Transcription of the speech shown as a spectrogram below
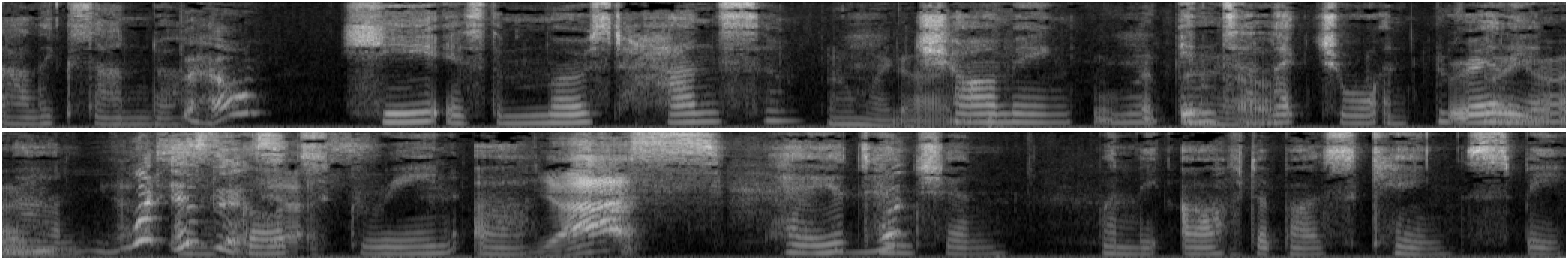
Alexander. What the hell? He is the most handsome, Oh my god. charming, What the intellectual, and oh brilliant on? man What is this? God's green earth. Yes. Pay attention when the AfterBuzz King speaks.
